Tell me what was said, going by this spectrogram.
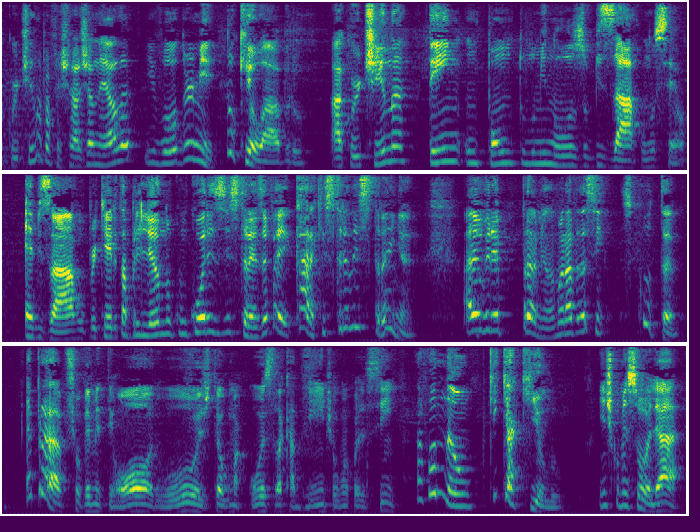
cortina pra fechar a janela e vou dormir. No que eu abro a cortina, tem um ponto luminoso bizarro no céu. É bizarro, porque ele tá brilhando com cores estranhas. Eu falei, cara, que estrela estranha. Aí eu virei pra minha namorada e falei assim, escuta, é pra chover meteoro hoje, ter alguma coisa, sei lá, cadente, alguma coisa assim? Ela falou, não, o que, que é aquilo? A gente começou a olhar,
